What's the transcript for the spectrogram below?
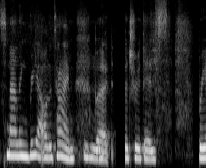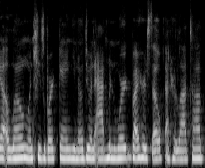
smiling Bria all the time. Mm-hmm. But the truth is, Bria alone, when she's working, you know, doing admin work by herself at her laptop,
